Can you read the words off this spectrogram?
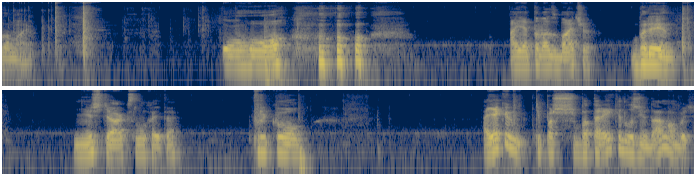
Зламаю. Ого! А я то вас бачу. Блін. Ніштяк, слухайте. Прикол. А як він, типа ж батарейки должні, да, мабуть?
